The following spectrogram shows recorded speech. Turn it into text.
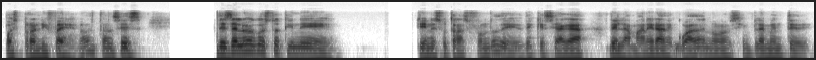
pues prolifere, ¿no? Entonces, desde luego esto tiene, tiene su trasfondo de, de, que se haga de la manera adecuada, no simplemente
